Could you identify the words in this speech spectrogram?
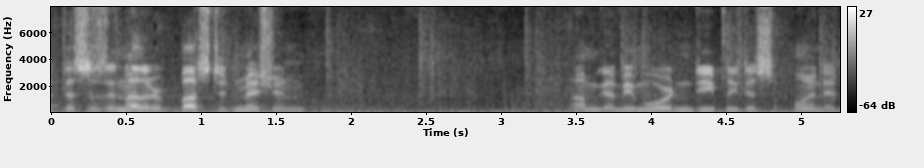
Now, if this is another busted mission, I'm going to be more than deeply disappointed.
